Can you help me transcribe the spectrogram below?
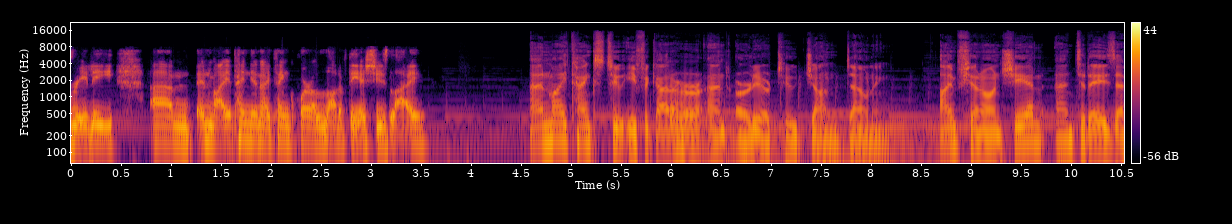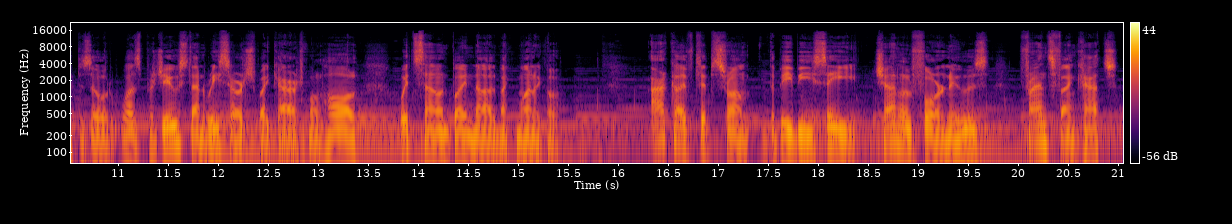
really, um, in my opinion, I think where a lot of the issues lie. And my thanks to Aoife Gallagher and earlier to John Downing. I'm Fionn Sheahan, and today's episode was produced and researched by Garrett Mulhall, with sound by Niall McMonagle. Archive clips from the BBC, Channel 4 News, France 24,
